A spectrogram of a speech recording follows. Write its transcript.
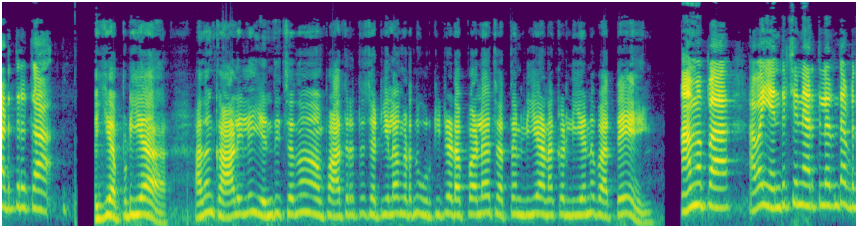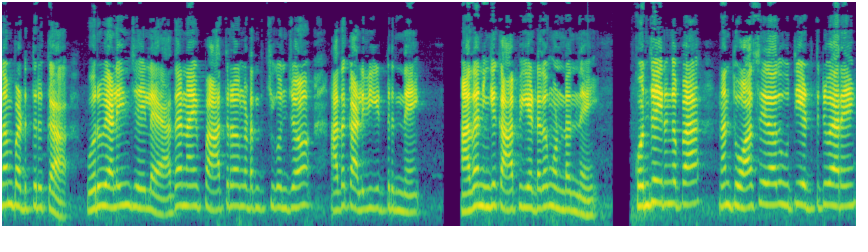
படுத்திருக்கா. ஐயா அப்படியா? அதான் காலையிலே எந்திரிச்சதும் பாத்திரத்தை சட்டியெல்லாம் கிடந்து உருட்டிட்டு அடப்பால சத்தம் இல்லையா அணக்கம் இல்லையான்னு பார்த்தேன். ஆமாப்பா. அவ எந்திரிச்ச நேரத்துல இருந்து அப்படிதான் படுத்திருக்கா. ஒரு வேலையும் செய்யல. அதான் நான் பாத்திரம் கிடந்துச்சு கொஞ்சம் அதை கழுவிக்கிட்டு இருந்தேன். அதான் நீங்க காப்பி கேட்டதும் கொண்டு வந்தேன். கொஞ்சம் இருங்கப்பா. நான் தோசை ஏதாவது ஊற்றி எடுத்துட்டு வரேன்.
